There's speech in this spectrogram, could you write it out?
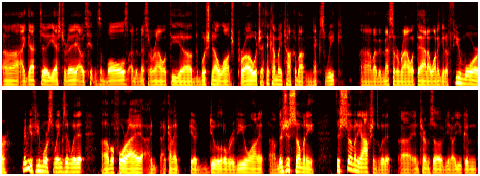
Uh, I got uh, yesterday. I was hitting some balls. I've been messing around with the uh, the Bushnell Launch Pro, which I think I might talk about next week. Um, I've been messing around with that. I want to get a few more, maybe a few more swings in with it uh, before I I, I kind of you know do a little review on it. Um, there's just so many there's so many options with it uh, in terms of you know you can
